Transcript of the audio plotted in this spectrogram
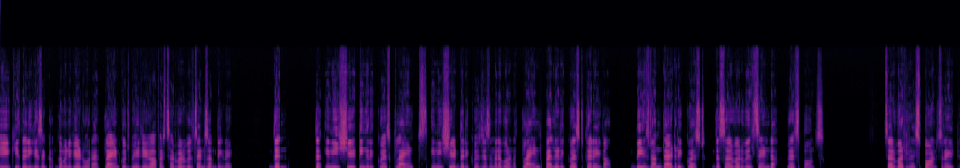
एक ही तरीके से कम्युनिकेट हो रहा है क्लाइंट कुछ भेजेगा, फिर server will send something right then the initiating request clients initiate the request जैसे मैंने बोला ना क्लाइंट पहले रिक्वेस्ट करेगा based on that request the server will send a response server response right?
